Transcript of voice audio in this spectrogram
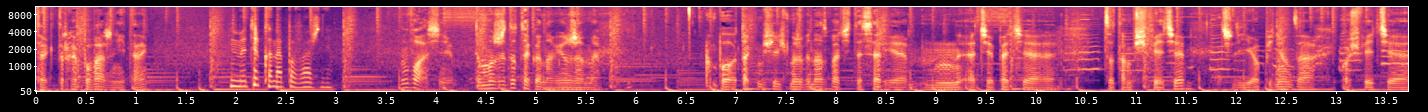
tak trochę poważniej, tak? My tylko na poważnie. No właśnie, to może do tego nawiążemy. Bo tak myśleliśmy, żeby nazwać tę serię mm, Ecie Pecie Co tam w świecie, czyli o pieniądzach, o świecie.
